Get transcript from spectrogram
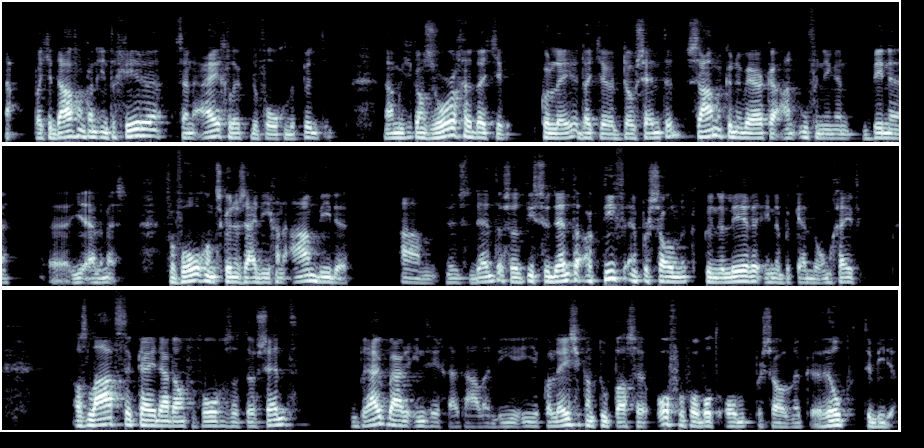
Nou, wat je daarvan kan integreren zijn eigenlijk de volgende punten. Namelijk, je kan zorgen dat je, collega's, dat je docenten samen kunnen werken aan oefeningen binnen je LMS. Vervolgens kunnen zij die gaan aanbieden aan hun studenten, zodat die studenten actief en persoonlijk kunnen leren in een bekende omgeving. Als laatste kan je daar dan vervolgens als docent bruikbare inzichten uithalen die je in je college kan toepassen of bijvoorbeeld om persoonlijke hulp te bieden.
